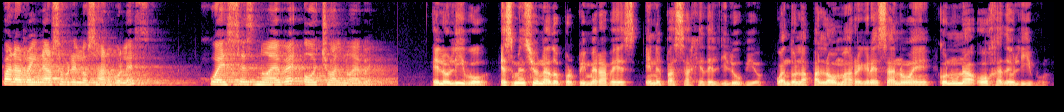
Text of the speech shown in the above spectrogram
para reinar sobre los árboles? Jueces 9, 8 al 9. El olivo es mencionado por primera vez en el pasaje del diluvio, cuando la paloma regresa a Noé con una hoja de olivo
